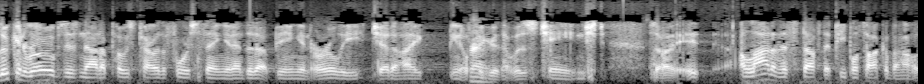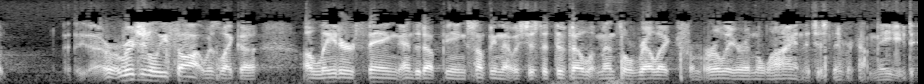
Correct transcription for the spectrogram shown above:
Luke in robes is not a post Power of the Force thing. It ended up being an early Jedi, you know, Right. figure that was changed. So it, a lot of the stuff that people talk about uh, originally thought was like a a later thing ended up being something that was just a developmental relic from earlier in the line that just never got made.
